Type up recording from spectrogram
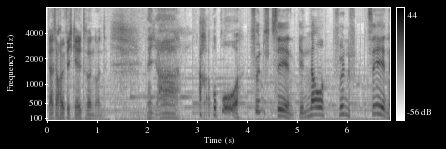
da ist ja häufig Geld drin und... Naja... Ach, apropos, 15, genau 15.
